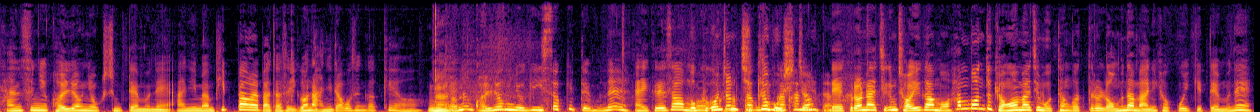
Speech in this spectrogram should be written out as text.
단순히 권력 욕심 때문에 아니면 핍박을 받아서 이건 아니라고 생각해요. 네. 저는 권력욕이 있었기 때문에. 아니 그래서 뭐, 뭐 그건 좀 지켜보시죠. 생각합니다. 네, 그러나 지금 저희가 뭐 한 번도 경험하지 못한 것들을 너무나 많이 겪고 있기 때문에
